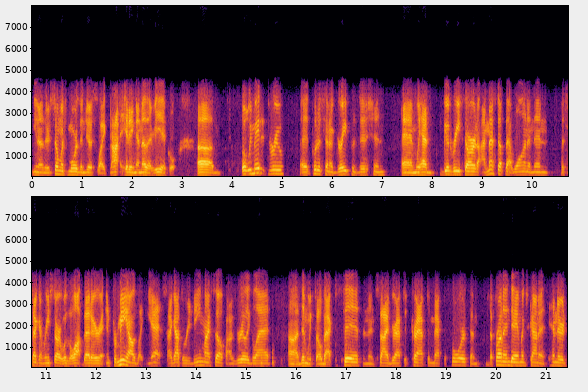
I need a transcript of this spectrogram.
You know, there's so much more than just like not hitting another vehicle. Um, but we made it through. It put us in a great position, and we had good restart. I messed up that one, and then the second restart was a lot better. And for me, I was like, yes, I got to redeem myself. I was really glad. Uh, then we fell back to fifth, and then side drafted Crafton back to fourth, and the front end damage kind of hindered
